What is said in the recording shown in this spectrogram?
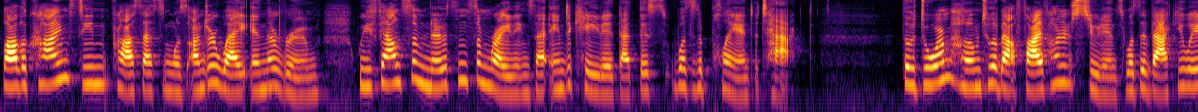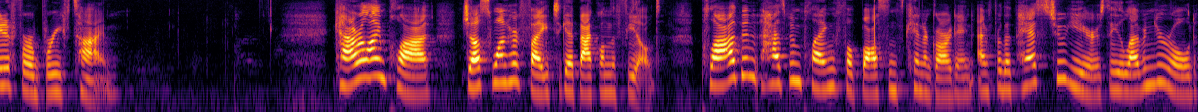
while the crime scene processing was underway in the room, we found some notes and some writings that indicated that this was a planned attack. The dorm home to about 500 students was evacuated for a brief time. Caroline Pla just won her fight to get back on the field. Pla has been playing football since kindergarten, and for the past two years, the 11-year-old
